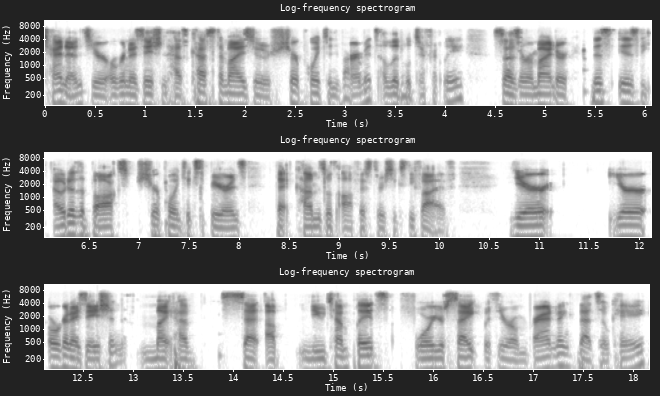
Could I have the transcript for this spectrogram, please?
tenant, your organization has customized your SharePoint environment a little differently. So as a reminder, this is the out of the box SharePoint experience that comes with Office 365. Your, your organization might have set up new templates for your site with your own branding, that's okay.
